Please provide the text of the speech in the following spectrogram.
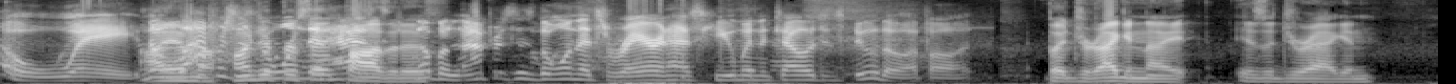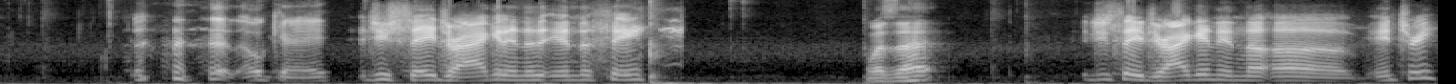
No way. No, I am Lapras is the one 100% that has, positive. No, but Lapras is the one that's rare and has human intelligence too, though. I thought. But Dragonite is a dragon. okay. Did you say dragon in the in the thing? Was that? Did you say dragon in the uh entry?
